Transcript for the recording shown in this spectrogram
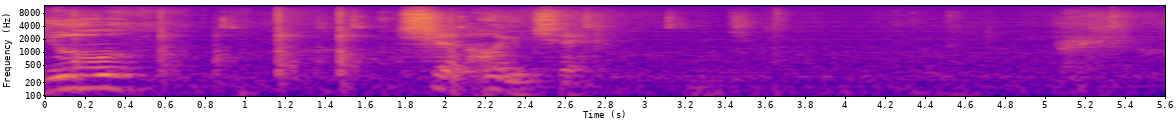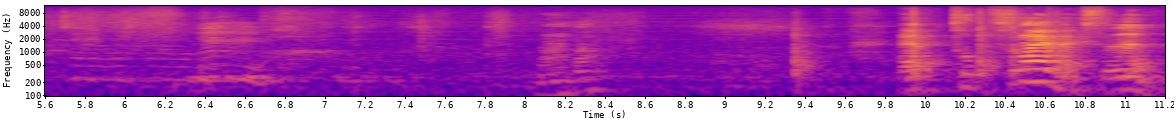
U7 아 U7에. 나다? F 프라임 X는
